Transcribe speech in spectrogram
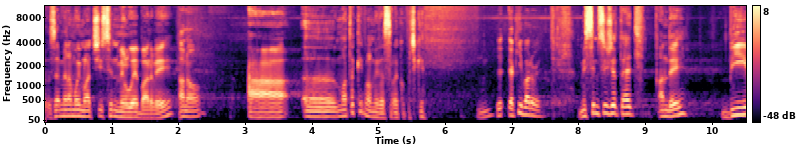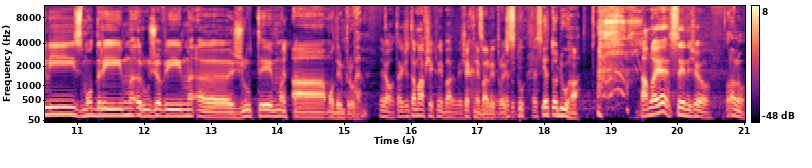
uh, zejména můj mladší syn miluje barvy. Ano. A uh, má taky velmi veselé kopačky. Hmm. Jaký barvy? Myslím si, že teď, Andy, bílý s modrým, růžovým, uh, žlutým a modrým pruhem. Jo, takže tam má všechny barvy. Všechny barvy pro jistotu. Je to duha. Tamhle je syn, že jo? Ano.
